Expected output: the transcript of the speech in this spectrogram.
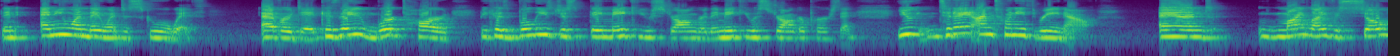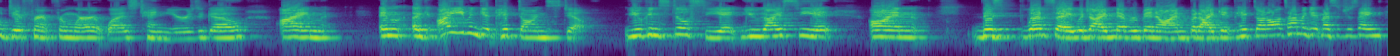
than anyone they went to school with ever did because they worked hard because bullies just they make you stronger they make you a stronger person you today i'm 23 now and my life is so different from where it was 10 years ago i'm and like I even get picked on still. You can still see it. You guys see it on this website, which I've never been on, but I get picked on all the time. I get messages saying,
